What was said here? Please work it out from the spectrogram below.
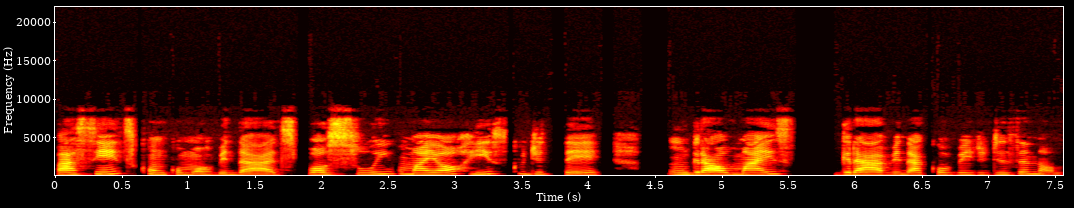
pacientes com comorbidades possuem o maior risco de ter um grau mais grave da Covid-19.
